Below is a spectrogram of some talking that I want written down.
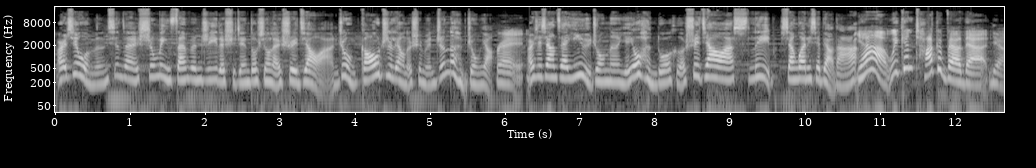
而且我们现在生命三分之一的时间都是用来睡觉啊，这种高质量的睡眠真的很重要。 Right. 而且像在英语中呢，也有很多和睡觉啊 sleep 相关的一些表达。 Yeah, we can talk about that. Yeah.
